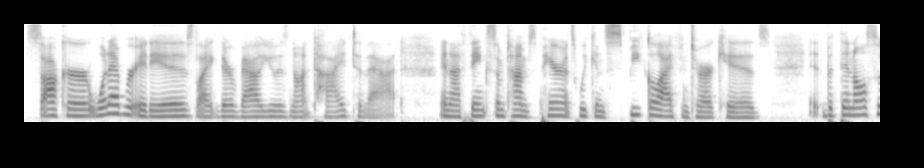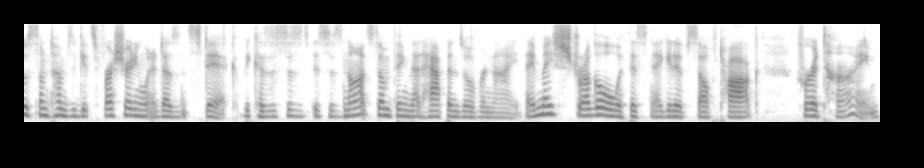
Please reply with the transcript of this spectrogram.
soccer, whatever it is, like their value is not tied to that. And I think sometimes parents we can speak life into our kids, eh, but then also sometimes it gets frustrating when it doesn't stick because this is this is not something that happens overnight. They may struggle with this negative self-talk for a time.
